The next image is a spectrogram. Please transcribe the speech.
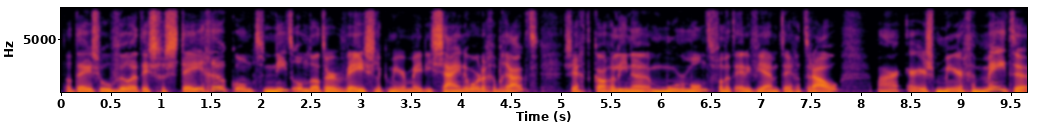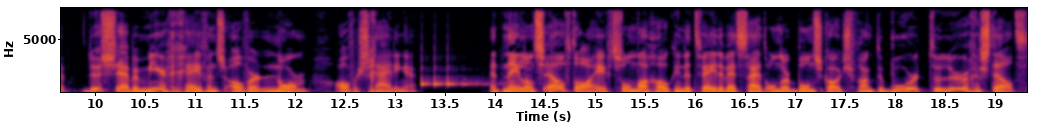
Dat deze hoeveelheid is gestegen komt niet omdat er wezenlijk meer medicijnen worden gebruikt, zegt Caroline Moermond van het RIVM tegen Trouw. Maar er is meer gemeten, dus ze hebben meer gegevens over normoverschrijdingen. Het Nederlands elftal heeft zondag ook in de tweede wedstrijd onder bondscoach Frank de Boer teleurgesteld.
